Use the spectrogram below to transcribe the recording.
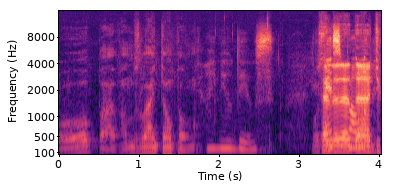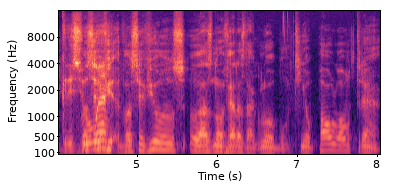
Opa, vamos lá então, Paulo. Ai, meu Deus. Tá, Esse da- da- de Você, Criciúma. vi- você viu os- as novelas da Globo? Tinha o Paulo Altran.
